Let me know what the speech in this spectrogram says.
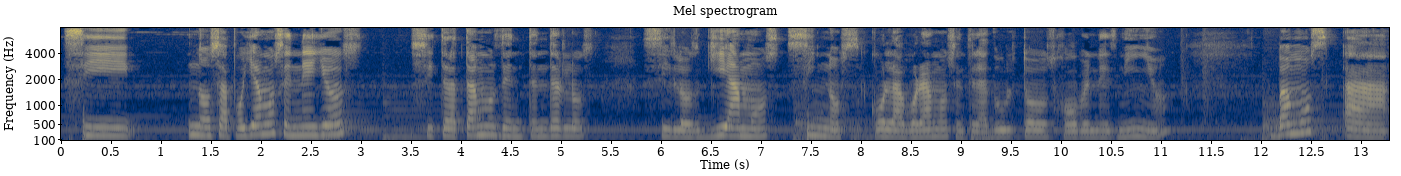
Si nos apoyamos en ellos, si tratamos de entenderlos, si los guiamos, si nos colaboramos entre adultos, jóvenes, niños, vamos a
